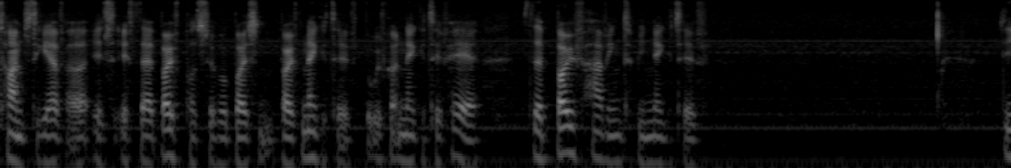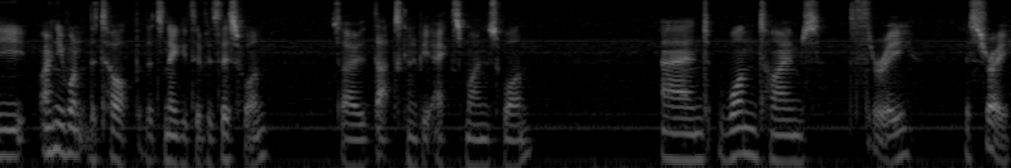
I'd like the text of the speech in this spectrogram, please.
times together is if they're both positive or both both negative. But we've got negative here, so they're both having to be negative. The only one at the top that's negative is this one, so that's going to be x minus 1. And 1 times 3 is 3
